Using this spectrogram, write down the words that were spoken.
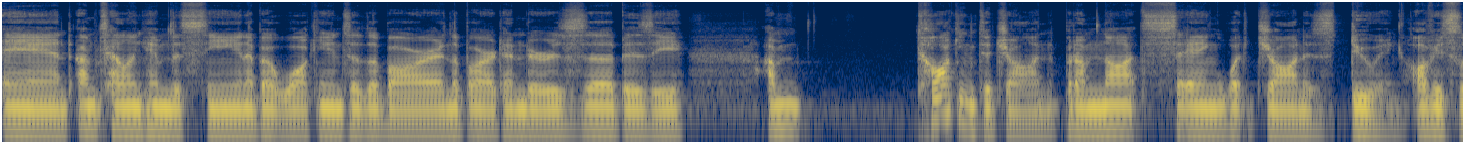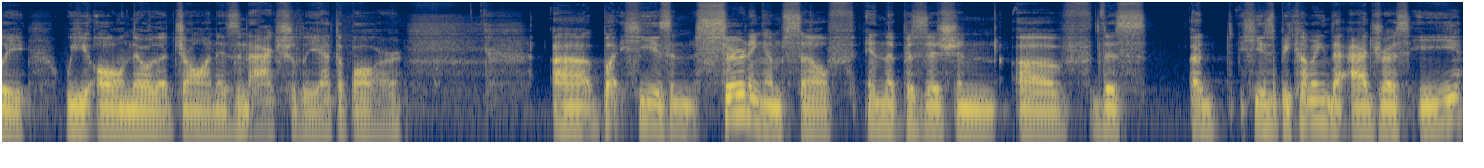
and I'm telling him the scene about walking into the bar and the bartender's uh, busy. I'm talking to John, but I'm not saying what John is doing. Obviously, we all know that John isn't actually at the bar. uh, but he is inserting himself in the position of this. Uh, he's becoming the addressee,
